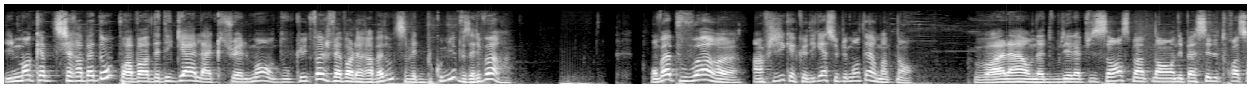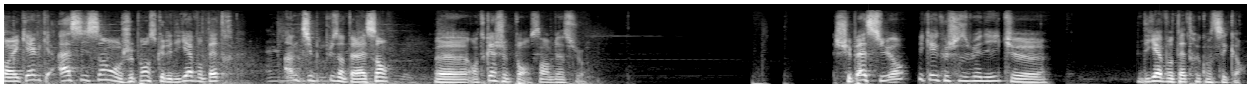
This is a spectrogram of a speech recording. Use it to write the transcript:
Il manque un petit rabadon pour avoir des dégâts là actuellement. Donc une fois que je vais avoir le rabadon, ça va être beaucoup mieux, vous allez voir. On va pouvoir euh, infliger quelques dégâts supplémentaires maintenant. Voilà, on a doublé la puissance. Maintenant, on est passé de 300 et quelques à 600. Je pense que les dégâts vont être un petit peu plus intéressants. Euh, en tout cas, je pense, hein, bien sûr. Je suis pas sûr, mais quelque chose me dit que les dégâts vont être conséquents.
